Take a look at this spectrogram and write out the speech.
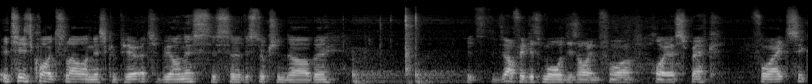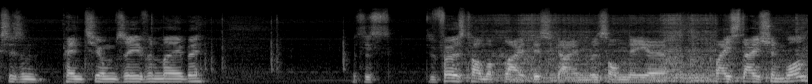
It is quite slow on this computer to be honest, this uh, Destruction Derby. It's, I think it's more designed for higher spec 486s and Pentiums even maybe. This the first time I played this game was on the uh, PlayStation 1.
